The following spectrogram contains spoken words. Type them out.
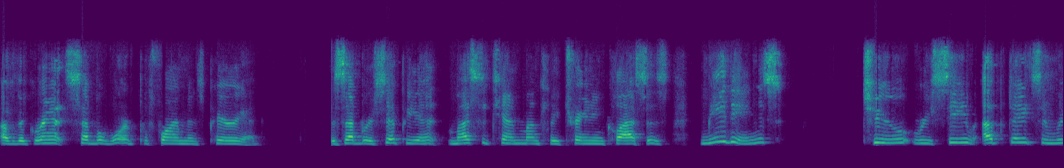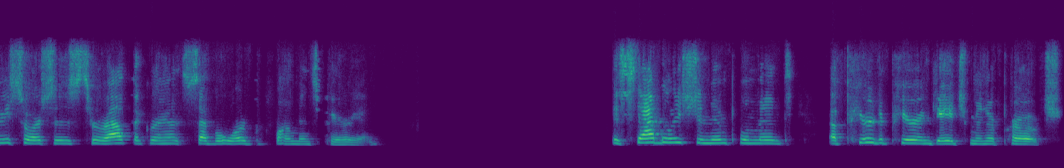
of the grant subaward performance period. The subrecipient must attend monthly training classes, meetings to receive updates and resources throughout the grant subaward performance period. Establish and implement a peer-to-peer engagement approach.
